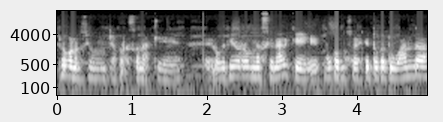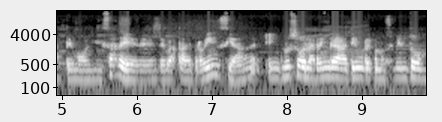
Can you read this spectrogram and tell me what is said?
Yo conocí a muchas personas que lo que tiene rock nacional que vos cuando sabes que toca tu banda te movilizas de, de, hasta de provincia. E incluso La Renga tiene un reconocimiento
